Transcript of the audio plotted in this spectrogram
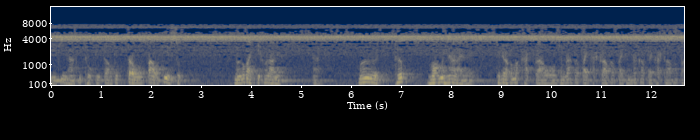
ดีที่งามที่ถูกที่ต้องที่ตรงเป้าที่สุด เหมือนกับว่าจิตของเราเนี่ยมืดทึบมองไม่เห็นอะไรเลยทีนี้เราก็มาขัดเกลาชำระเข้าไปขัดเกลาเข้าไปชำระเข้าไปขัดเกลาเข้าไป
